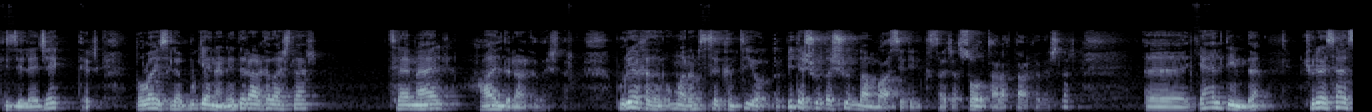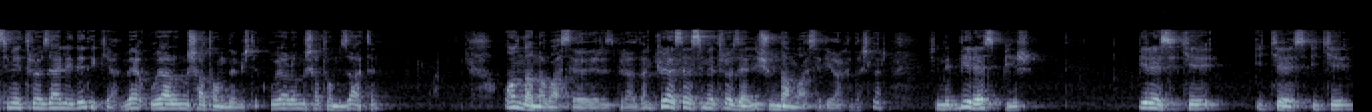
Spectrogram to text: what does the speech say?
dizilecektir. Dolayısıyla bu gene nedir arkadaşlar? Temel haldir arkadaşlar. Buraya kadar umarım sıkıntı yoktur. Bir de şurada şundan bahsedeyim kısaca sol tarafta arkadaşlar. Ee, geldiğimde küresel simetri özelliği dedik ya ve uyarılmış atom demiştik. Uyarılmış atom zaten ondan da bahsederiz birazdan. Küresel simetri özelliği şundan bahsediyor arkadaşlar. Şimdi 1S1, 1S2, 2S2,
